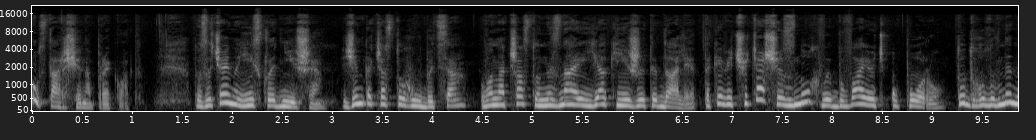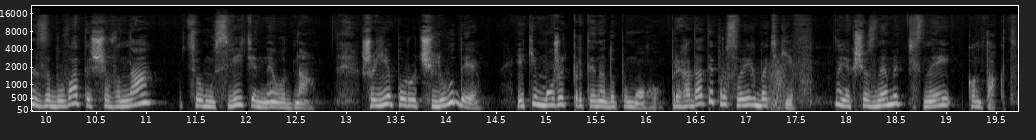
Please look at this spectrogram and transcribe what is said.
ну старші, наприклад, то звичайно їй складніше. Жінка часто губиться, вона часто не знає, як їй жити далі. Таке відчуття, що з ног вибивають опору. Тут головне не забувати, що вона в цьому світі не одна, що є поруч люди, які можуть прийти на допомогу, пригадати про своїх батьків, ну якщо з ними тісний контакт,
